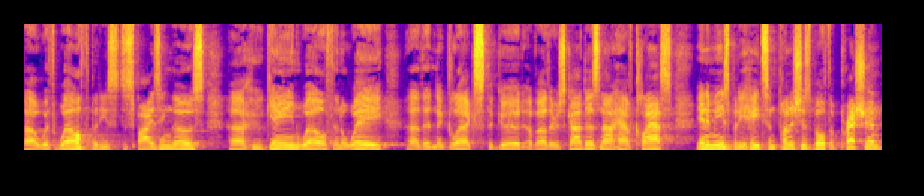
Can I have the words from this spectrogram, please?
uh, with wealth, but he's despising those uh, who gain wealth in a way uh, that neglects the good of others. God does not have class enemies, but he hates and punishes both oppression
